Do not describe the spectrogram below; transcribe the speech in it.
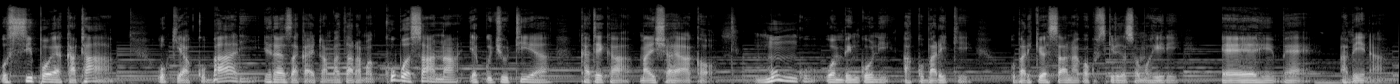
Usipoyakataa ukiyakubali yanaweza kaleta madhara makubwa sana ya kujutia katika maisha yako. Mungu wa mbinguni akubariki. Ubarikiwe sana kwa kusikiliza somo hili. Amen. Amina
